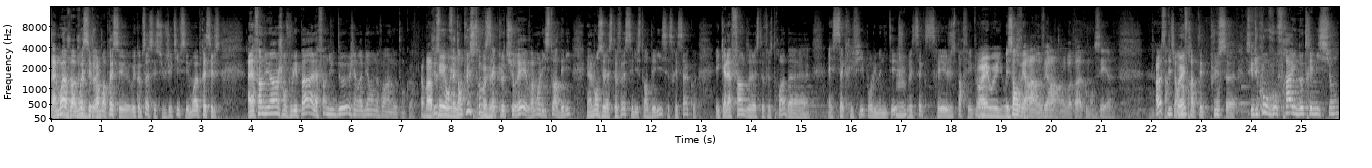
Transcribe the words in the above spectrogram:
Bah moi, je- bah, je moi c'est vraiment après c'est oui comme ça, c'est subjectif. C'est moi après c'est le- à la fin du 1, j'en voulais pas. À la fin du 2, j'aimerais bien en avoir un autre encore. Ah bah Juste après, en oui. fait, en plus, je trouve Moi, que je- ça clôturait vraiment l'histoire d'Ellie. Finalement, The Last of Us, c'est l'histoire d'Ellie, ce serait ça, quoi. Et qu'à la fin de The Last of Us 3, bah, elle se sacrifie pour l'humanité. Je Mhm. trouverais ça que ce serait juste parfait. quoi. Ouais, oui, oui. Et ça, on verra, on verra. On va pas commencer à, Ah, à ouais. On en fera peut-être plus. euh, parce que du coup, on vous fera une autre émission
